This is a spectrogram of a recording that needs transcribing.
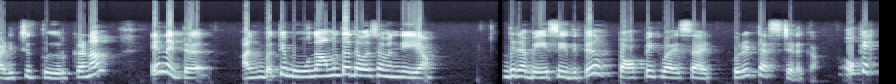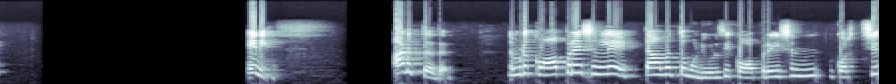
പഠിച്ചു തീർക്കണം. എന്നിട്ട് അൻപത്തി മൂന്നാമത്തെ ദിവസം എന്ത് ചെയ്യാം? ഇതിനെ ബേസ് ചെയ്തിട്ട് ടോപ്പിക് വൈസ് ആയിട്ട് ഒരു ടെസ്റ്റ് എടുക്കാം. ഓക്കെ ഇനി അടുത്തത്. നമ്മുടെ കോപ്പറേഷനിലെ എട്ടാമത്തെ മൊഡ്യൂൾസ് ഈ കോപ്പറേഷൻ കുറച്ച്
